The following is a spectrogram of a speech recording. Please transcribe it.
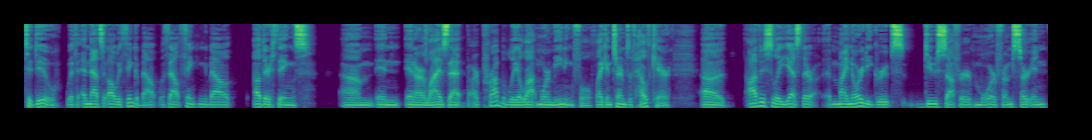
to do with, and that's all we think about without thinking about other things um, in in our lives that are probably a lot more meaningful. Like in terms of healthcare, uh, obviously, yes, there minority groups do suffer more from certain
